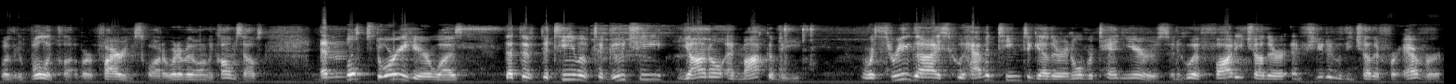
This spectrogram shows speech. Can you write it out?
what it, Bullet Club or Firing Squad or whatever they want to call themselves. And the whole story here was that the, the team of Taguchi, Yano, and Makabe were three guys who haven't teamed together in over 10 years and who have fought each other and feuded with each other forever.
